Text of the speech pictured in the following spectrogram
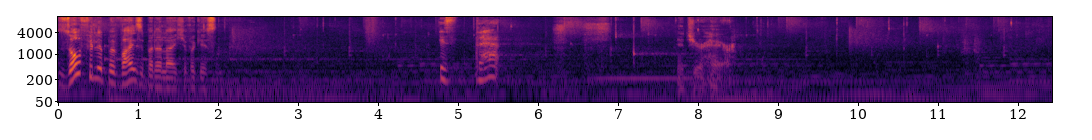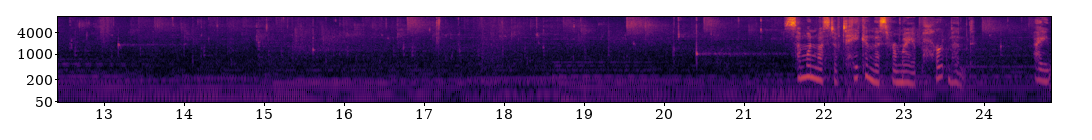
So viele Beweise bei der Leiche vergessen. That... It's your hair. Someone must have taken this from my apartment. I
